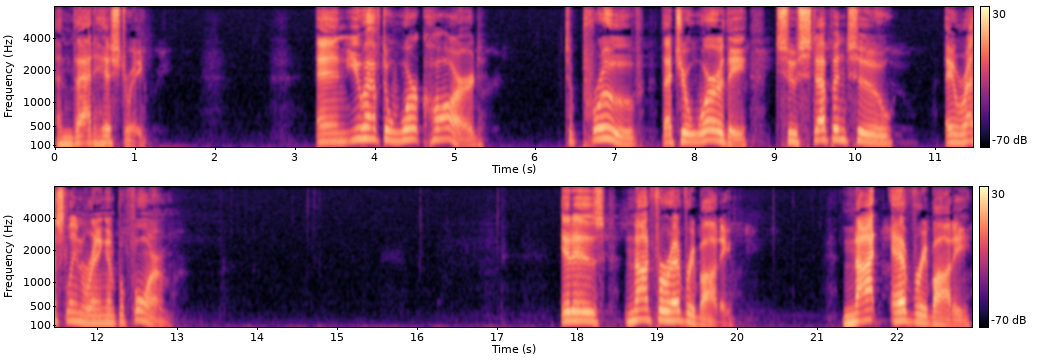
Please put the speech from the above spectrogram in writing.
and that history. And you have to work hard to prove that you're worthy to step into a wrestling ring and perform. It is not for everybody. Not everybody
